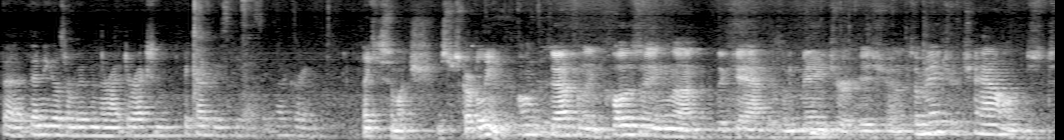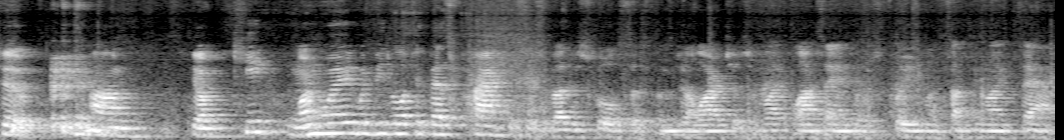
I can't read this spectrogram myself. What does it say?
the, the Needles are moving in the right direction because of these PLCs. I agree. Thank you so much. Mr. Scarpellini? Oh, definitely, closing uh, the gap is a major issue, it's a major challenge, too. Um, You know, keep, one way would be to look at best practices of other school systems, you know, large as like Los Angeles, Cleveland, something like that.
